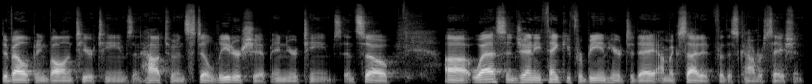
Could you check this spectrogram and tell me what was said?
developing volunteer teams and how to instill leadership in your teams. And so, uh, Wes and Jenni, thank you for being here today. I'm excited for this conversation.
